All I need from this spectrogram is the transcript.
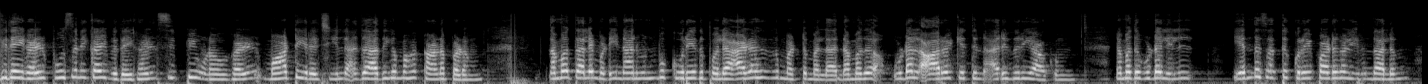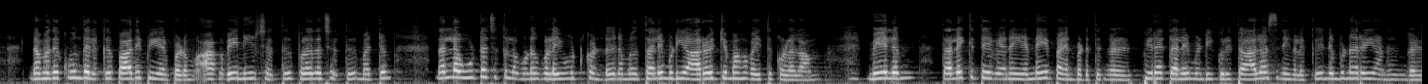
விதைகள் பூசணிக்காய் விதைகள் சிப்பி உணவுகள் மாட்டு இறைச்சியில் அது அதிகமாக காணப்படும். நமது தலைமுடி நான் முன்பு கூறியது போல அழகு மட்டுமல்ல நமது உடல் ஆரோக்கியத்தின் அறிகுறியாகும். நமது உடலில் எந்த சத்து குறைபாடுகள் இருந்தாலும் நமது கூந்தலுக்கு பாதிப்பு ஏற்படும். ஆகவே நீர்ச்சத்து புரதச்சத்து மற்றும் நல்ல ஊட்டச்சத்துள்ள உணவுகளை உட்கொண்டு நமது தலைமுடியை ஆரோக்கியமாக வைத்துக் கொள்ளலாம். மேலும் தலைக்கு தேவையான எண்ணெயை பயன்படுத்துங்கள். பிற தலைமுடி குறித்த ஆலோசனைகளுக்கு நிபுணரை அணுகுங்கள்.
